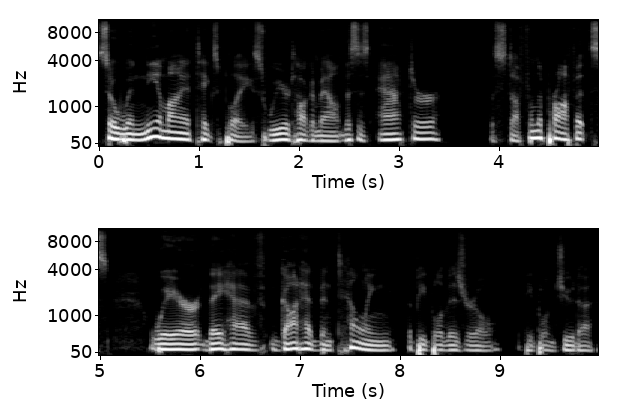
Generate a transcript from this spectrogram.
So when Nehemiah takes place, we are talking about this is after the stuff from the prophets, where they have God had been telling the people of Israel, the people of Judah,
